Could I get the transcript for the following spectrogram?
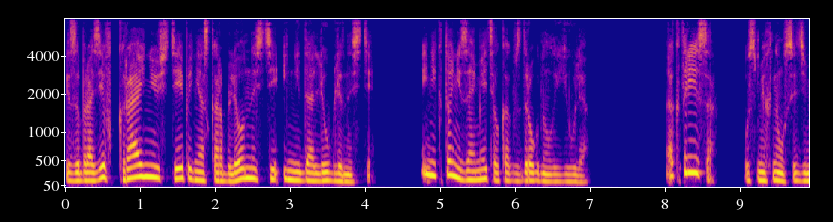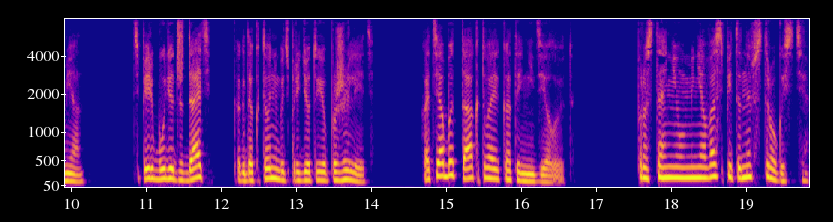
изобразив крайнюю степень оскорбленности и недолюбленности. И никто не заметил, как вздрогнула Юля. «Актриса», — усмехнулся Демьян. «Теперь будет ждать, когда кто-нибудь придет ее пожалеть. Хотя бы так твои коты не делают». «Просто они у меня воспитаны в строгости»,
